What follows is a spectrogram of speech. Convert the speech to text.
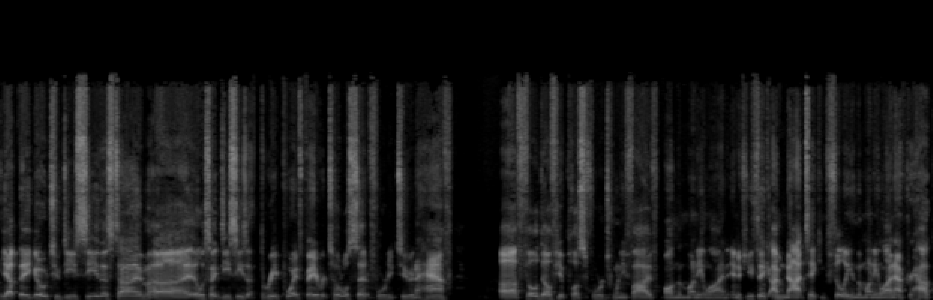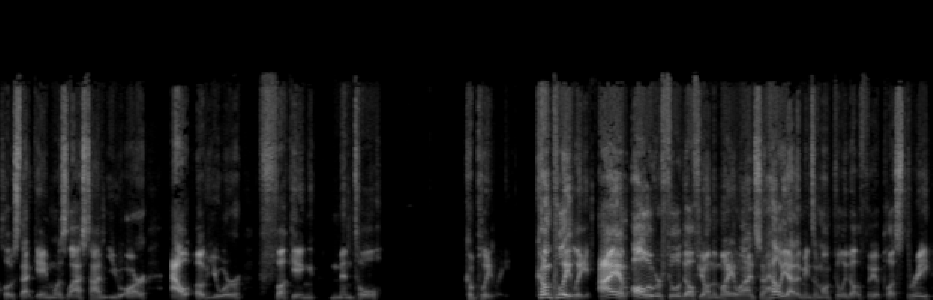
Yep, they go to DC this time. Uh, it looks like DC is a three point favorite. Total set at 42 and a half. Uh, Philadelphia plus 425 on the money line. And if you think I'm not taking Philly in the money line after how close that game was last time, you are out of your fucking mental completely. Completely. I am all over Philadelphia on the money line. So hell yeah, that means I'm on Philadelphia plus three.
